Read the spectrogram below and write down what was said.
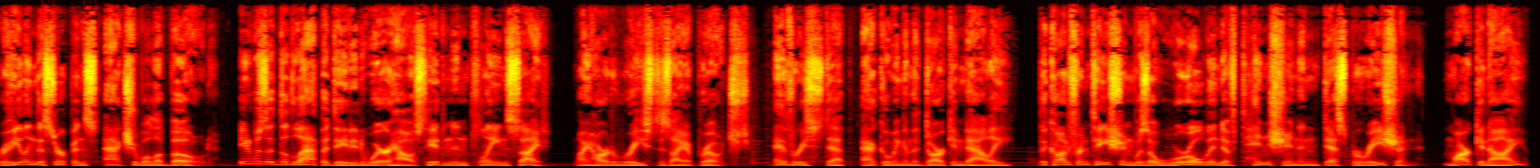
revealing the serpent's actual abode. It was a dilapidated warehouse hidden in plain sight. My heart raced as I approached, every step echoing in the darkened alley. The confrontation was a whirlwind of tension and desperation. Mark and I,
